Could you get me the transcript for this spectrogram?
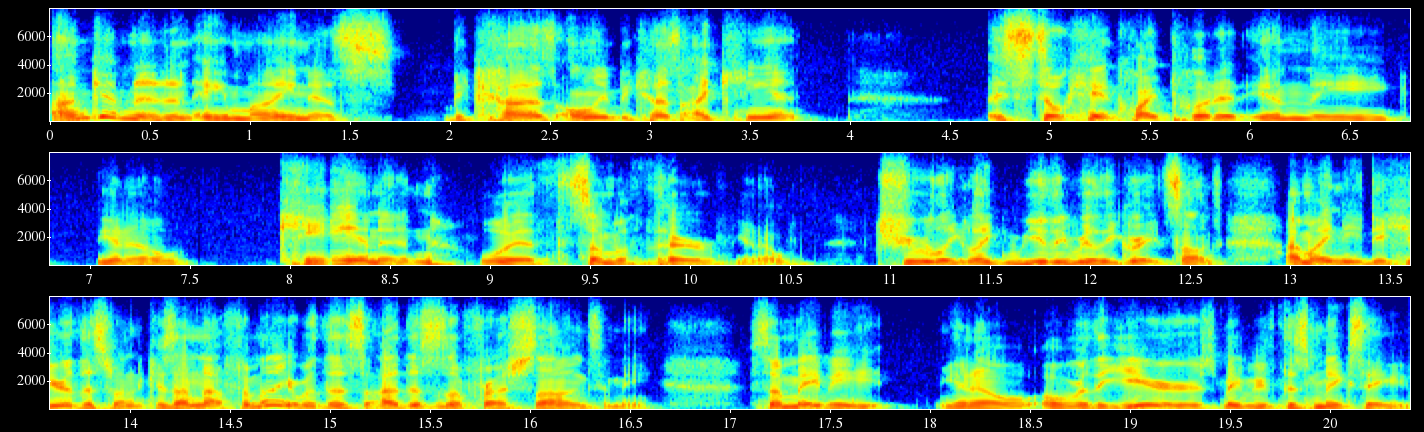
I'm giving it an A minus because only because I can't. I still can't quite put it in the you know canon with some of their you know truly like really really great songs. I might need to hear this one because I'm not familiar with this. Uh, this is a fresh song to me, so maybe you know over the years, maybe if this makes a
